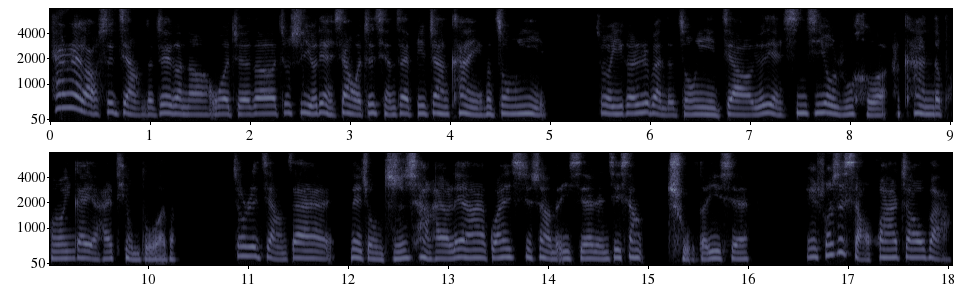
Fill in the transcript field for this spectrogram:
Harry 老师讲的这个呢，我觉得就是有点像我之前在 B 站看一个综艺，就一个日本的综艺叫《有点心机又如何》，看的朋友应该也还挺多的。就是讲在那种职场还有恋爱关系上的一些人际相处的一些，可以说是小花招吧。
